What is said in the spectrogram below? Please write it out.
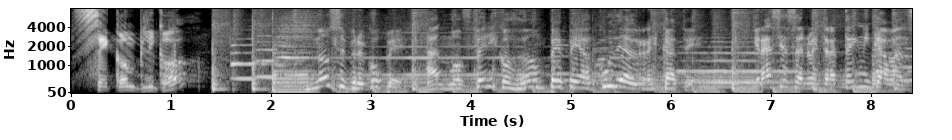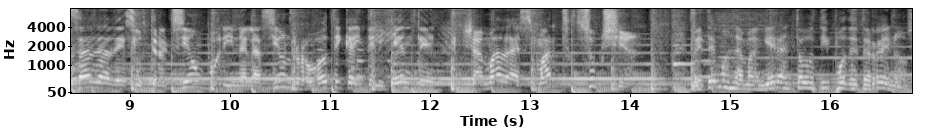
¿Se complicó? No se preocupe, Atmosféricos Don Pepe acude al rescate. Gracias a nuestra técnica avanzada de sustracción por inhalación robótica inteligente llamada Smart Suction. Metemos la manguera en todo tipo de terrenos,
